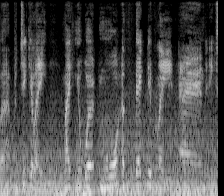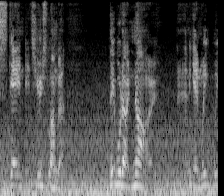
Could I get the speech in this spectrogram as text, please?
uh, particularly making it work more effectively and extend its use longer. People don't know and again, we, we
